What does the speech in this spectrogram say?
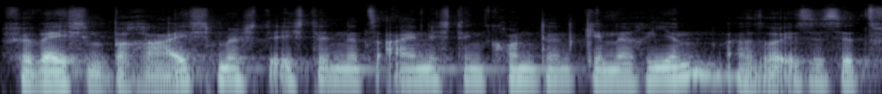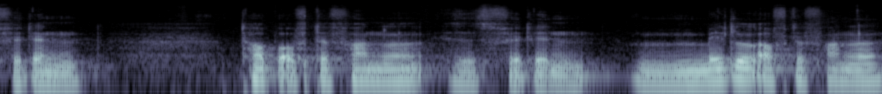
für welchen Bereich möchte ich denn jetzt eigentlich den Content generieren? Also ist es jetzt für den Top of the Funnel, ist es für den Middle of the Funnel,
